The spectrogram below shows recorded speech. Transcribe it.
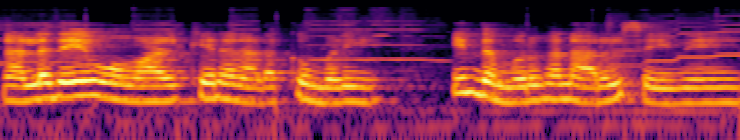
நல்லதே உன் வாழ்க்கையில் நடக்கும்படி இந்த முருகன் அருள் செய்வேன்.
